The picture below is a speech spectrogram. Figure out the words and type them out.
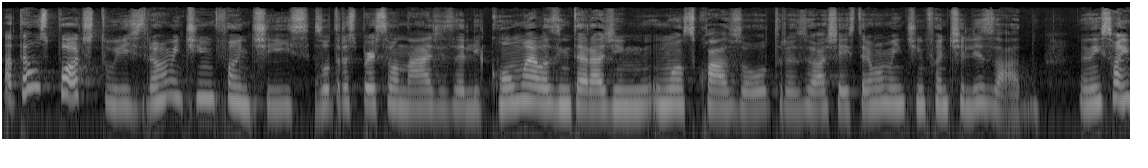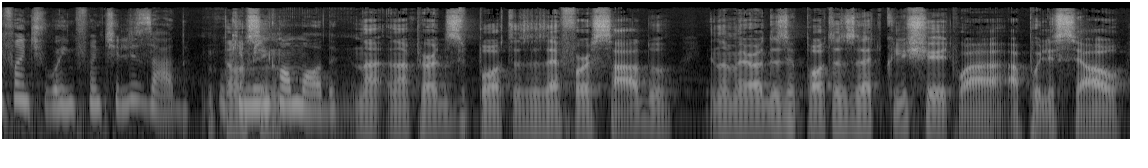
Até os plot twists extremamente infantis. As outras personagens ali, como elas interagem umas com as outras, eu achei extremamente infantilizado. Não é nem só infantil, é infantilizado. Então, o que assim, me incomoda. Na, na pior das hipóteses é forçado, e na melhor das hipóteses é clichê. Tipo, a, a policial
